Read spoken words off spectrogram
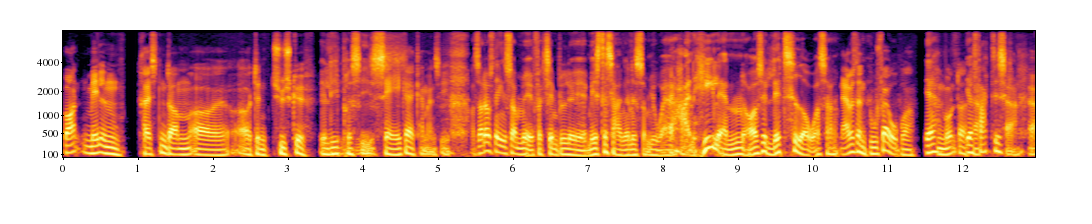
bånd mellem kristendommen og, og den tyske Ja, lige præcis. saga, kan man sige. Og så er der jo sådan en som øh, for eksempel øh, Mestersangerne, som jo er, ja. har en helt anden, også lethed over sig. Nærmest en buffa-opera. Ja, en munter. ja, faktisk. Ja, ja.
